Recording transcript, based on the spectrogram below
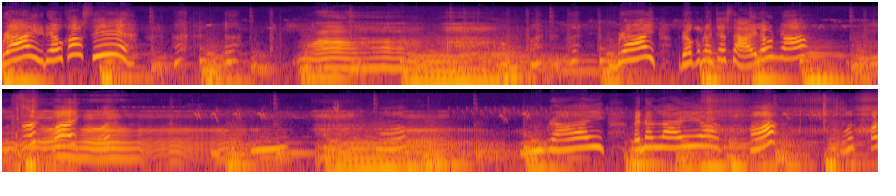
บรายเร็วเข้าสิ ว้าวบรายเรากำลังจะสายแล้วนะ เอ้ยเอ้ยเอ้ย บรายเป็นอะไรอะฮะเอ้ยเอา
